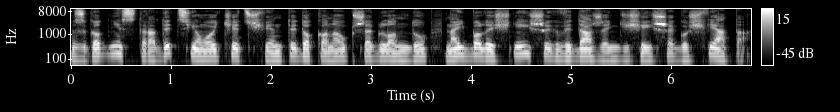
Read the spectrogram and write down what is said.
Zgodnie z tradycją Ojciec Święty dokonał przeglądu najboleśniejszych wydarzeń dzisiejszego świata,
